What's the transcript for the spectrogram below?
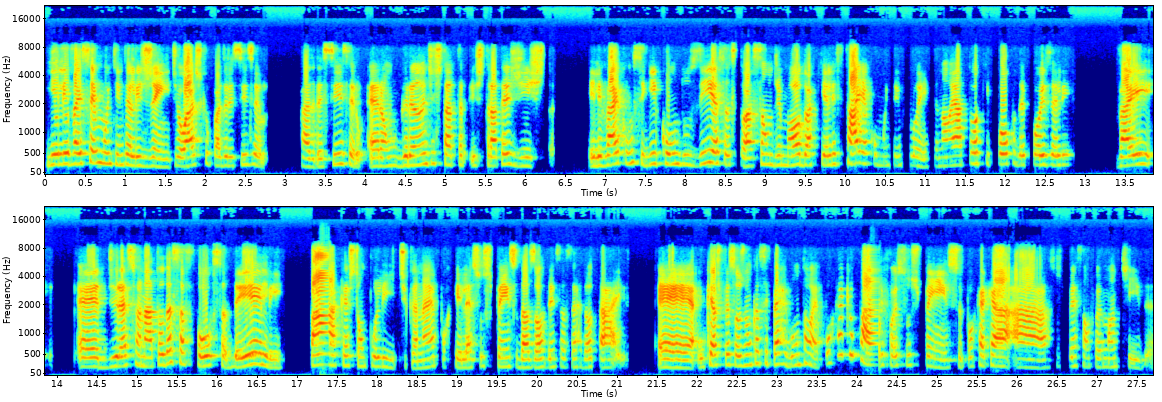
E ele vai ser muito inteligente. Eu acho que o Padre Cícero, Padre Cícero era um grande estrategista. Ele vai conseguir conduzir essa situação de modo a que ele saia com muita influência. Não é à toa que pouco depois ele vai é, direcionar toda essa força dele para a questão política, né? Porque ele é suspenso das ordens sacerdotais. é, o que as pessoas nunca se perguntam é por que, que o padre foi suspenso? Por que, que a, a suspensão foi mantida?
